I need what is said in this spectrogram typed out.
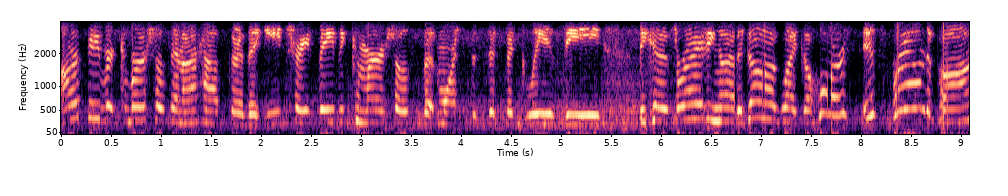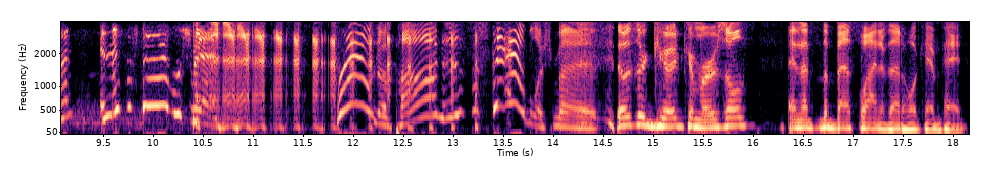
our favorite commercials in our house are the E Trade Baby commercials, but more specifically the because riding on the dog like a horse is frowned upon in this establishment. Frowned upon in this establishment. Those are good commercials, and that's the best line of that whole campaign.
